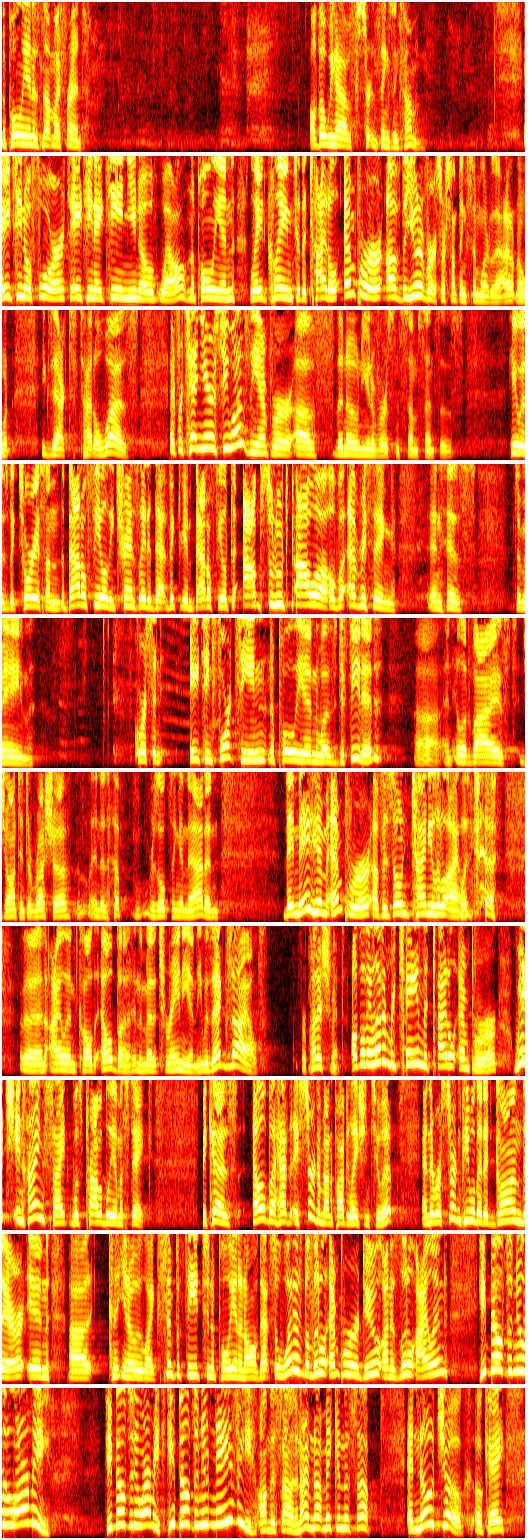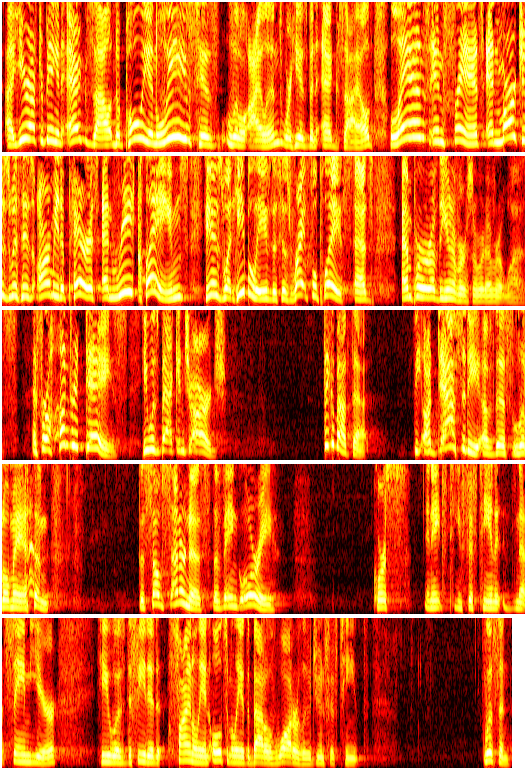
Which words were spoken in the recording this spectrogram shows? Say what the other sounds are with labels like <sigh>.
Napoleon is not my friend. Although we have certain things in common. 1804 to 1818, you know well, Napoleon laid claim to the title Emperor of the Universe, or something similar to that. I don't know what exact title was. And for 10 years, he was the emperor of the known universe in some senses. He was victorious on the battlefield. He translated that victory in battlefield to absolute power over everything in his domain. Of course, in 1814, Napoleon was defeated. Uh, an ill advised jaunt into Russia ended up resulting in that. And they made him emperor of his own tiny little island, <laughs> an island called Elba in the Mediterranean. He was exiled for punishment, although they let him retain the title emperor, which in hindsight was probably a mistake because Elba had a certain amount of population to it, and there were certain people that had gone there in, uh, you know, like sympathy to Napoleon and all of that. So, what does the little emperor do on his little island? He builds a new little army. He builds a new army. He builds a new navy on this island, and I'm not making this up. And no joke, okay, a year after being in exile, Napoleon leaves his little island where he has been exiled, lands in France, and marches with his army to Paris and reclaims his, what he believes is his rightful place as emperor of the universe or whatever it was. And for a hundred days, he was back in charge. Think about that. The audacity of this little man, <laughs> the self centeredness, the vainglory. Of course, in 1815, in that same year, he was defeated finally and ultimately at the Battle of Waterloo, June 15th. Listen,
